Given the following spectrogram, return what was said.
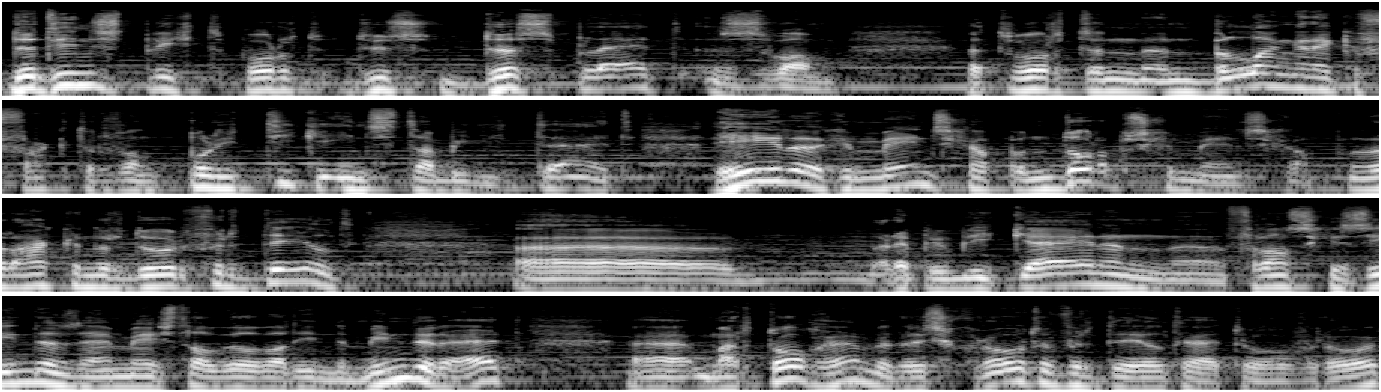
De dienstplicht wordt dus de splijtzwam. Het wordt een, een, belangrijke factor van politieke instabiliteit. Hele gemeenschappen, dorpsgemeenschappen raken erdoor verdeeld. Uh, republikeinen, eh, Fransgezinden zijn meestal wel wat in de minderheid, uh, maar toch, hè, er is grote verdeeldheid over hoor.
